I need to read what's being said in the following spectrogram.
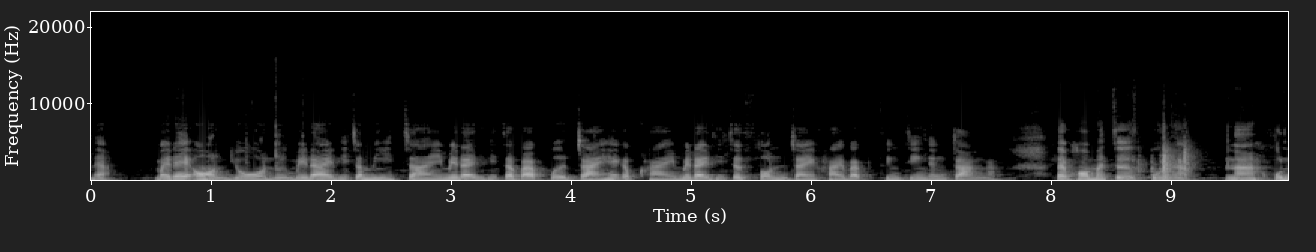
เนี่ยไม่ได้อ่อนโยนหรือไม่ได้ที่จะมีใจไม่ได้ที่จะแบบเปิดใจให้กับใคร ไม่ได้ที่จะสนใจใครแบบจริง ๆ จังๆอะ่ะ แต่พอมาเจอคุณอะ่ะ นะ คุณ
